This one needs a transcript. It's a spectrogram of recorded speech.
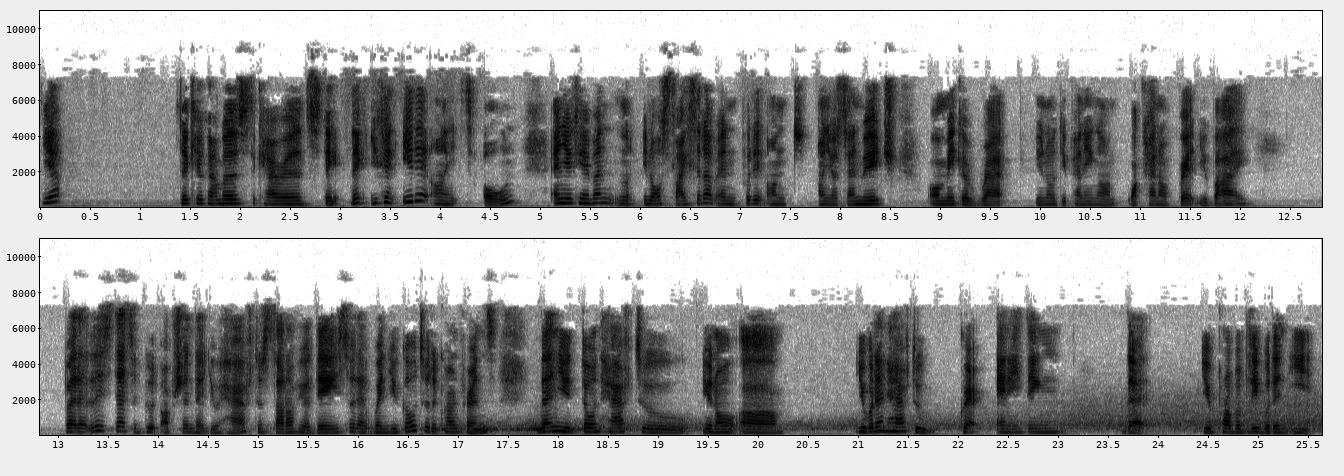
Yep. The cucumbers, the carrots, they, they you can eat it on its own, and you can even you know slice it up and put it on on your sandwich or make a wrap you know, depending on what kind of bread you buy. But at least that's a good option that you have to start off your day so that when you go to the conference, then you don't have to, you know, um, you wouldn't have to grab anything that you probably wouldn't eat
